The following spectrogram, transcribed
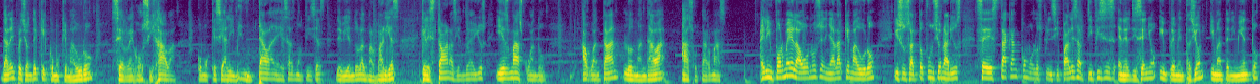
da la impresión de que como que Maduro se regocijaba, como que se alimentaba de esas noticias de viendo las barbarias que le estaban haciendo a ellos y es más cuando aguantaban los mandaba a azotar más. El informe de la ONU señala que Maduro y sus altos funcionarios se destacan como los principales artífices en el diseño, implementación y mantenimiento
